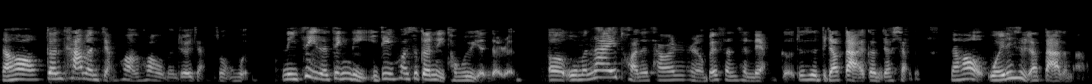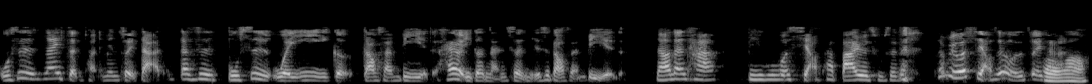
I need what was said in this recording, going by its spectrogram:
然后跟他们讲话的话，我们就会讲中文。你自己的经理一定会是跟你同语言的人。呃，我们那一团的台湾人有被分成两个，就是比较大的跟比较小的。然后我一定是比较大的嘛，我是那一整团里面最大的，但是不是唯一一个高三毕业的，还有一个男生也是高三毕业的。然后但他比我小，他八月出生的，他比我小，所以我是最大的。哦，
